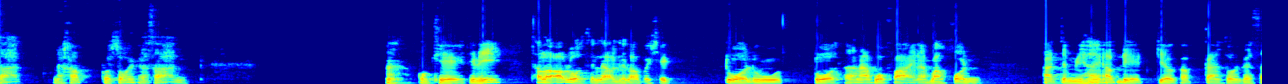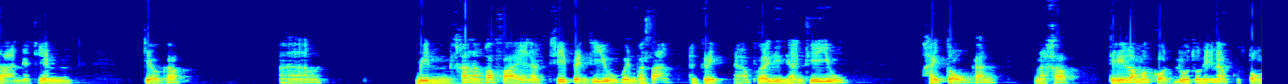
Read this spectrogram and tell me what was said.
สารนะครับ กดส่งเอกสารอะโอเค ทีนี้ถ้าเราอัปโหลดเสร็จแล้วเดี๋ยวเราไปเช็คตัวดูตัวสถานะโปรไฟล์นะบางคนอาจจะมีให้อัปเดตเกี่ยวกับการส่งเอกสารอย่างเช่นเกี่ยวกับอ่า บินค่าน้ำค่าไฟนะที่เป็นที่อยู่เป็นภาษาอังกฤษนะครับเพื่อยืนยันที่อยู่ให้ตรงกันนะครับ ทีนี้เรามากดดูตรงนี้นะตรง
